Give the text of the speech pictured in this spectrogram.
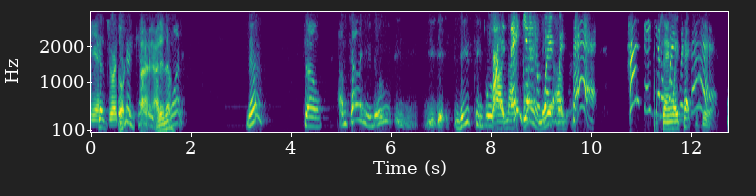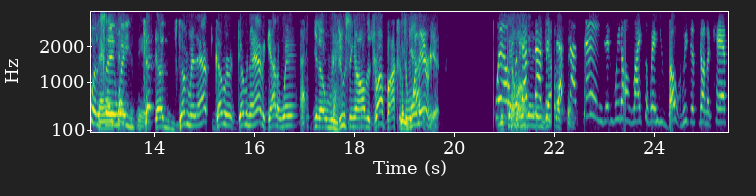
Yeah, Because Georgia. Fulton Okay. County I- I didn't know. won it. Yeah. So I'm telling you, dude, you- you- these people How are did not they get playing. away They are- with that? How did they get away with Texas that? did. Well, the Same same, way way, Texas did. te- uh, government Ab- governor Governor Abbott got away, you know, reducing all the drop boxes to one area. Well, but that's not in that's not saying that we don't like the way you vote. We're just gonna cast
